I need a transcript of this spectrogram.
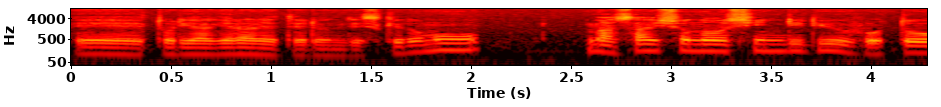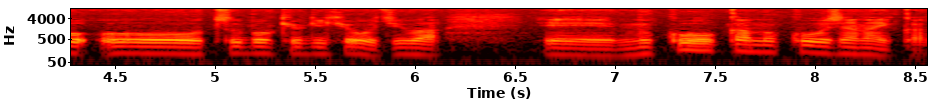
え取り上げられてるんですけども、まあ、最初の心理留保と通報虚偽表示は、え無効か無効じゃないかっ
